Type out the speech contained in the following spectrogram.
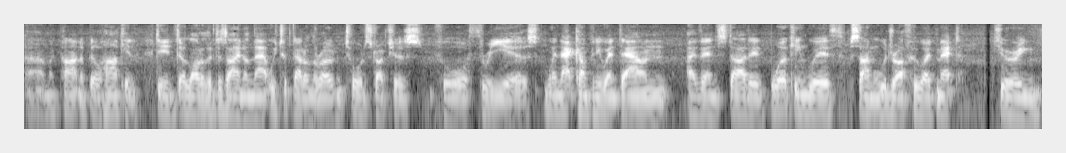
uh, my partner Bill Harkin did a lot of the design on that. We took that on the road and toured structures for three years. When that company went down, I then started working with Simon Woodruff, who I'd met during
